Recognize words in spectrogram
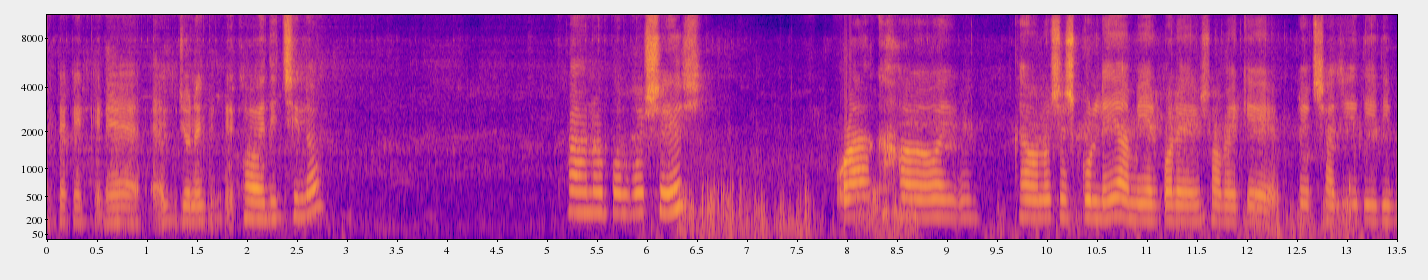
একটা কেক কেটে একজনে খাওয়াই দিচ্ছিল। খাওয়ানোর পর্ব শেষ। ওরা খাওয়াই, খাওয়ানো শেষ করলে আমি এরপরে সবাইকে প্লেট সাজিয়ে দিয়ে দিব।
